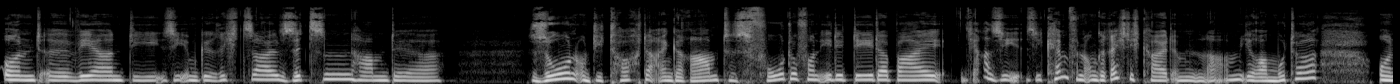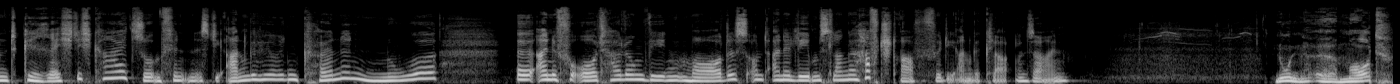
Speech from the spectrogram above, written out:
Und äh, während die sie im Gerichtssaal sitzen, haben der Sohn und die Tochter ein gerahmtes Foto von EDD dabei. Ja, sie, sie kämpfen um Gerechtigkeit im Namen ihrer Mutter. Und Gerechtigkeit, so empfinden es die Angehörigen, können nur äh, eine Verurteilung wegen Mordes und eine lebenslange Haftstrafe für die Angeklagten sein. Nun, äh, Mord,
